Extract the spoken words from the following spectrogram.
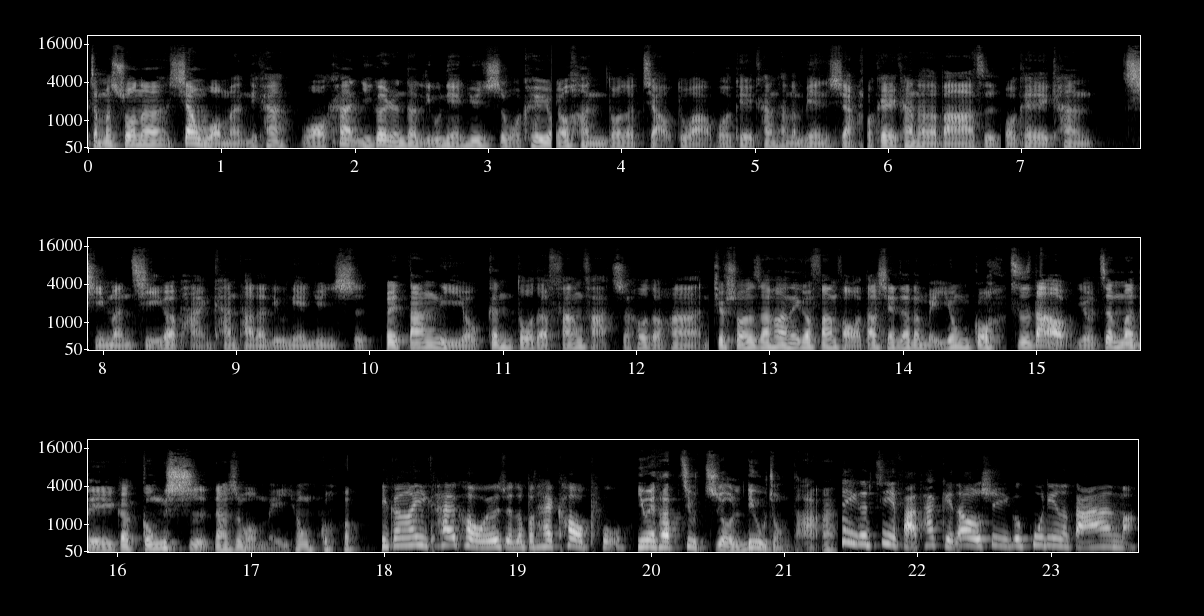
怎么说呢？像我们，你看，我看一个人的流年运势，我可以有很多的角度啊，我可以看他的面相，我可以看他的八字，我可以看。奇门起一个盘，看他的流年运势。所以，当你有更多的方法之后的话，就说实在话，那个方法我到现在都没用过。知道有这么的一个公式，但是我没用过。你刚刚一开口，我就觉得不太靠谱，因为它就只有六种答案。这个技法，它给到的是一个固定的答案嘛？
